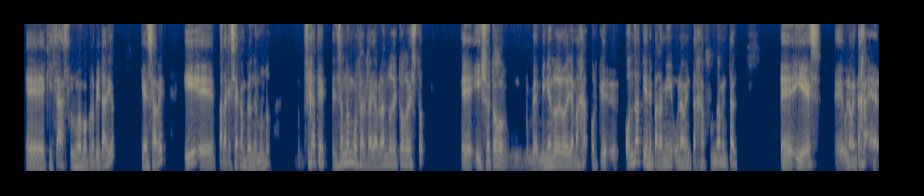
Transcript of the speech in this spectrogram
eh, quizás su nuevo propietario, quién sabe, y eh, para que sea campeón del mundo. Fíjate, pensando en voz alta y hablando de todo esto, eh, y sobre todo viniendo de lo de Yamaha, porque Honda tiene para mí una ventaja fundamental. Eh, y es eh, una ventaja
